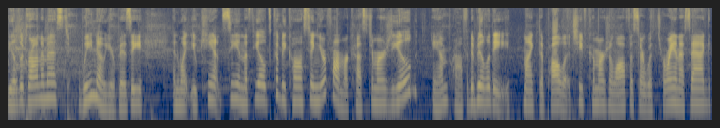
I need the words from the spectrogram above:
Field agronomist, we know you're busy, and what you can't see in the fields could be costing your farmer customers yield and profitability. Mike DePaula, Chief Commercial Officer with Taranis Ag,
